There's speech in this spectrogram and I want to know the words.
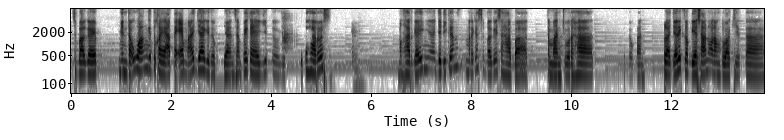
sebagai minta uang gitu kayak ATM aja gitu. Jangan sampai kayak gitu gitu. Kita harus menghargainya, jadikan mereka sebagai sahabat, teman curhat gitu kan. Pelajari kebiasaan orang tua kita,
